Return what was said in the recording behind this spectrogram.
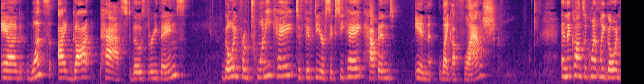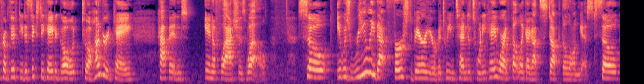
And once I got past those three things, going from 20K to 50 or 60K happened in like a flash. And then consequently, going from 50 to 60K to go to 100K happened in a flash as well. So it was really that first barrier between 10 to 20K where I felt like I got stuck the longest. So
